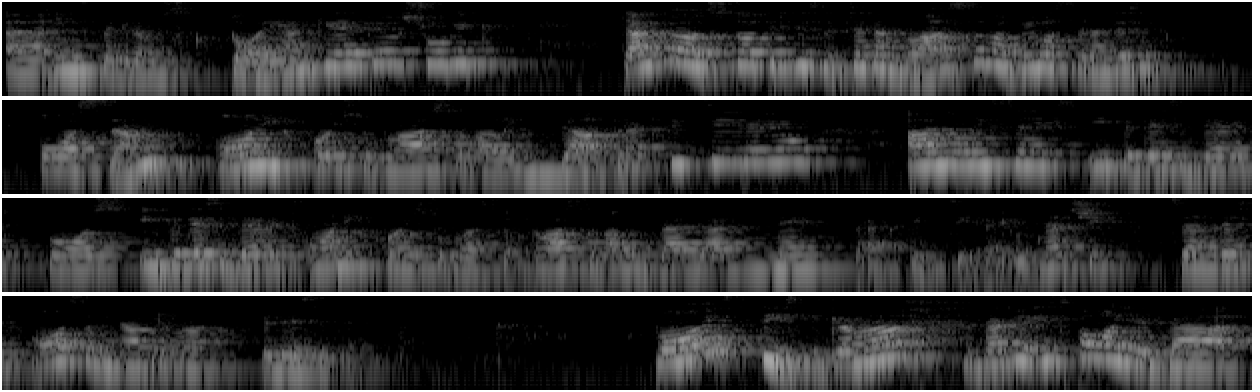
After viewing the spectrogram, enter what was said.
E, Instagram story ankete još uvijek. Tako je od 137 glasova bilo 78 onih koji su glasovali da prakticiraju anali seks i 59, i 59 onih koji su glasovali da ga ne prakticiraju. Znači 78 naprema 59. Po ovim statistikama, dakle, ispalo je da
